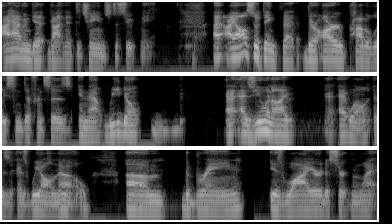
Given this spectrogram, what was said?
i haven't get gotten it to change to suit me I, I also think that there are probably some differences in that we don't as you and I, well, as as we all know, um, the brain is wired a certain way.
